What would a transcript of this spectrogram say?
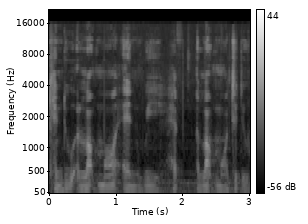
can do a lot more and we have a lot more to do.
